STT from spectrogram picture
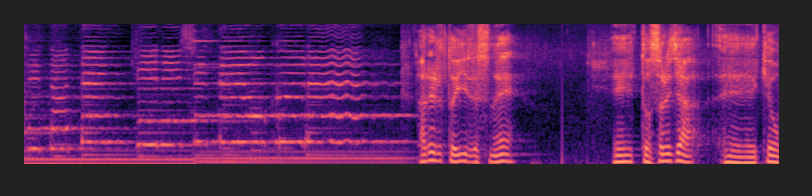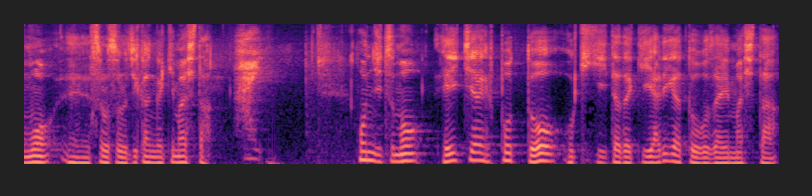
日天気にしておくれ晴れるといいですね。えー、と、それじゃあ、えー今日も、えーそろそろ時間が来ました。はい本日も HIF ポッドをお聞きいただきありがとうございました。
